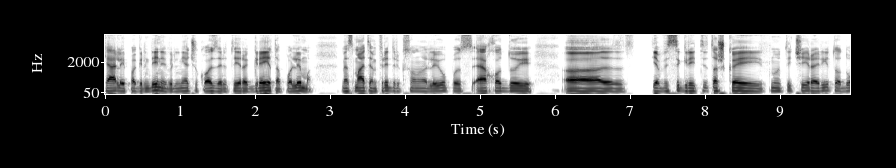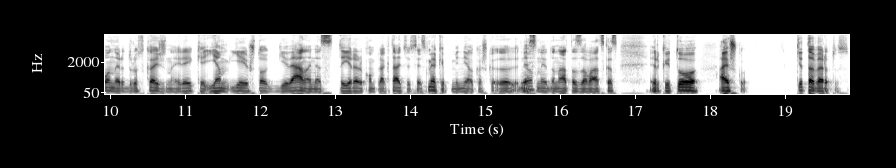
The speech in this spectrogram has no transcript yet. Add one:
kelią į pagrindinį Vilniečių kozerį, tai yra greitą polimą. Mes matėm Friedrichsono Liupus, Ehodui, uh, tie visi greiti taškai, nu, tai čia yra ryto duona ir druska, žinai, reikia, jiem, jie iš to gyvena, nes tai yra ir komplektacijos esmė, kaip minėjo kažkas nesenai Donatas Zavackas. Ir kai tu, aišku, kita vertus,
